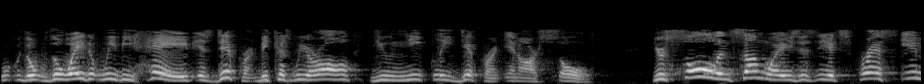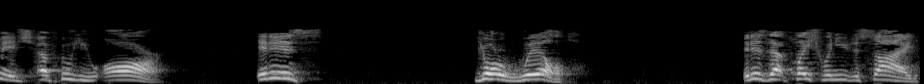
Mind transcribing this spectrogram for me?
the, the way that we behave is different because we are all uniquely different in our soul. Your soul in some ways is the express image of who you are. It is your will. It is that place when you decide,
